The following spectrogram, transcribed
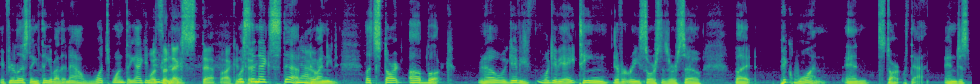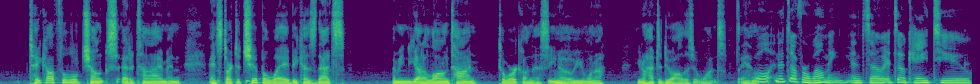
If you're listening, think about it now. What's one thing I can What's do the next step I can What's take? the next step? Yeah. Do I need? Let's start a book. You know, we give you we'll give you 18 different resources or so, but pick one and start with that, and just take off the little chunks at a time and and start to chip away because that's, I mean, you got a long time to work on this. You know, mm-hmm. you want to you don't have to do all this at once. And Well, and it's overwhelming. And so it's okay to,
